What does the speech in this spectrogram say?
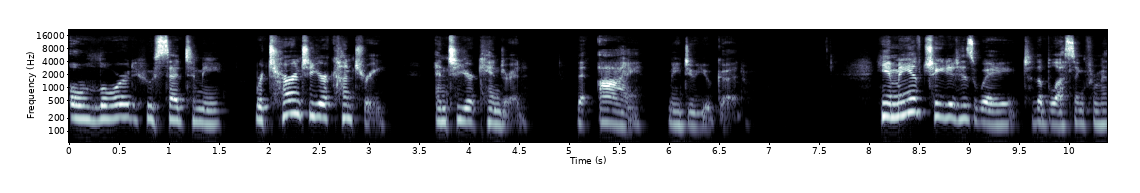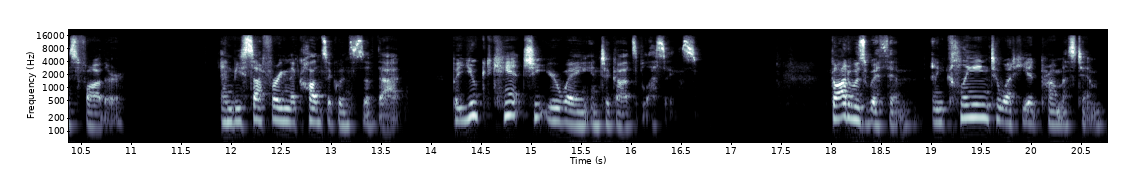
O Lord, who said to me, Return to your country and to your kindred, that I may do you good. He may have cheated his way to the blessing from his father and be suffering the consequences of that, but you can't cheat your way into God's blessings. God was with him, and clinging to what he had promised him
